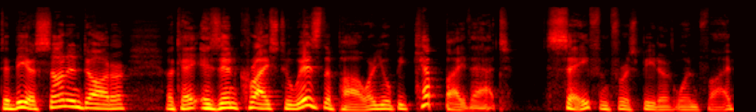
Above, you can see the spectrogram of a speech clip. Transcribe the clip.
to be a son and daughter, okay, is in Christ, who is the power. You'll be kept by that safe in 1 Peter 1 5,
